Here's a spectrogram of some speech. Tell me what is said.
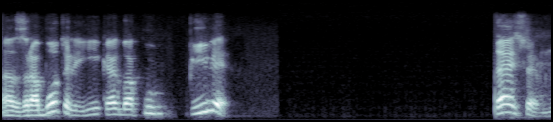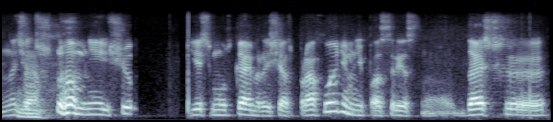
а, заработали и как бы окупили Дальше, значит, да. что мне еще, если мы с камерой сейчас проходим непосредственно, дальше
